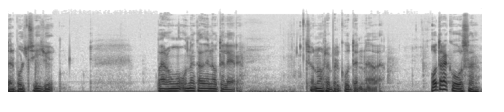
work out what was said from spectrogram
del bolsillo para una cadena hotelera. Eso no repercute en nada. Otra cosa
